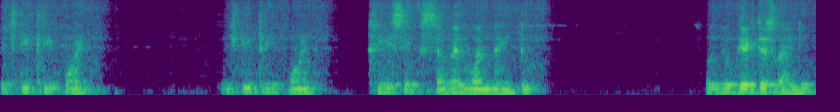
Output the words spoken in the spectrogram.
63.367192 63.367192 so you get this value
